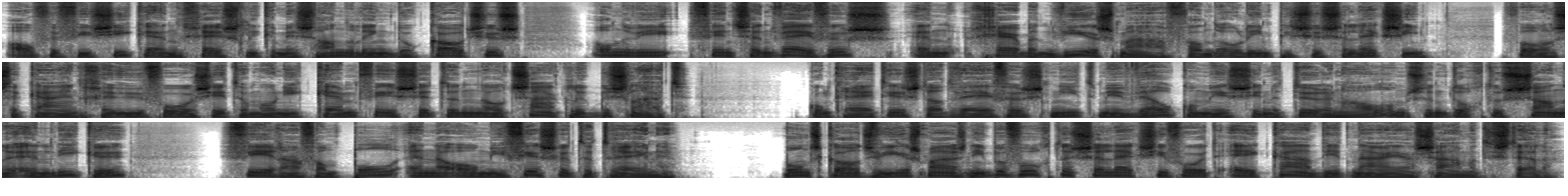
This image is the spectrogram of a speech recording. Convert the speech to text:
over fysieke en geestelijke mishandeling door coaches, onder wie Vincent Wevers en Gerben Wiersma van de Olympische selectie. Volgens de KNGU-voorzitter Monique Kemp is het een noodzakelijk besluit. Concreet is dat Wevers niet meer welkom is in de turnhal om zijn dochters Sanne en Lieke, Vera van Pol en Naomi Visser te trainen. Bondscoach Wiersma is niet bevoegd een selectie voor het EK dit najaar samen te stellen.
